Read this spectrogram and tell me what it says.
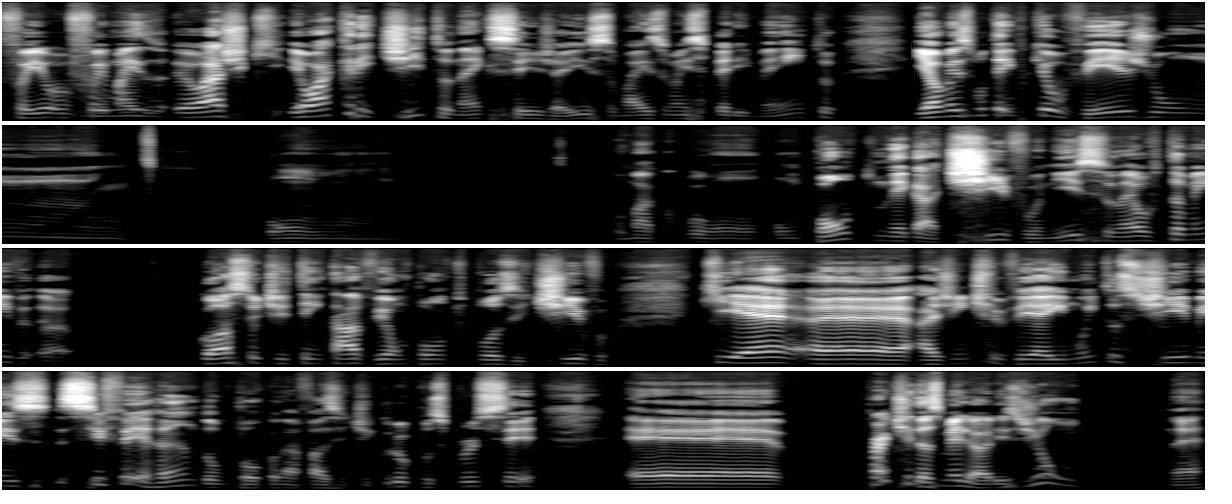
foi, foi mais. Eu acho que. Eu acredito né, que seja isso, mais um experimento. E ao mesmo tempo que eu vejo um. um uma, um, um ponto negativo nisso, né? Eu também gosto de tentar ver um ponto positivo, que é, é, a gente vê aí muitos times se ferrando um pouco na fase de grupos por ser é, partidas melhores de um. Né?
